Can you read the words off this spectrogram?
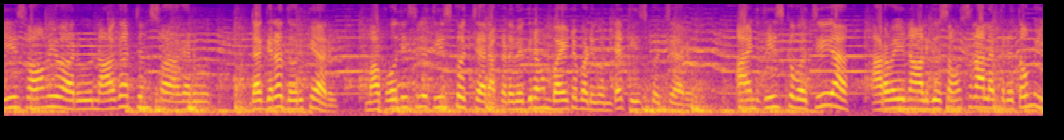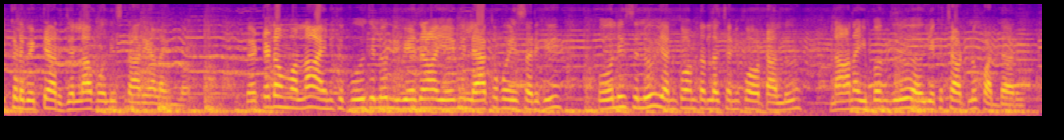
ఈ స్వామివారు నాగార్జున సాగర్ దగ్గర దొరికారు. మా పోలీసులు తీసుకొచ్చారు. అక్కడ విగ్రహం బయటపడి ఉంటే తీసుకొచ్చారు. ఆయన తీసుకువచ్చి అరవై నాలుగు సంవత్సరాల క్రితం ఇక్కడ పెట్టారు జిల్లా పోలీస్ కార్యాలయంలో. పెట్టడం వల్ల ఆయనకి పూజలు నివేదన ఏమీ లేకపోయేసరికి పోలీసులు ఎన్కౌంటర్లో చనిపోవటాలు నానా ఇబ్బందులు ఎకచాట్లు పడ్డారు.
